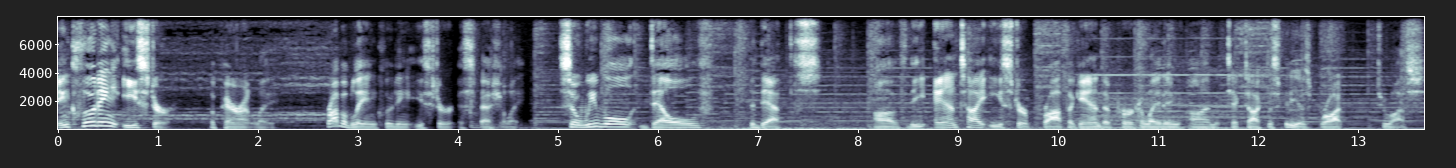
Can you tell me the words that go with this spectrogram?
including Easter, apparently. Probably including Easter especially. So we will delve the depths of the anti Easter propaganda percolating on TikTok. This video is brought to us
